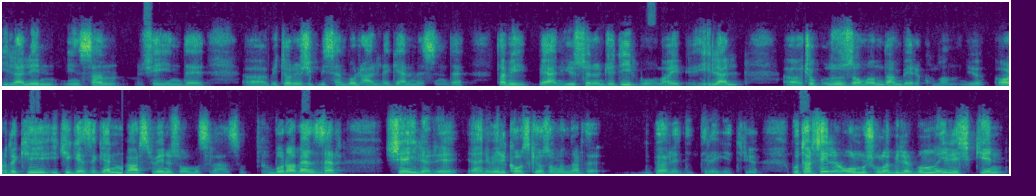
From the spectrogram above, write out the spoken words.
Hilal'in insan şeyinde e, mitolojik bir sembol haline gelmesinde. Tabii yani 100 sene önce değil bu olay. Hilal e, çok uzun zamandan beri kullanılıyor. Oradaki iki gezegen Mars Venüs olması lazım. Buna benzer şeyleri yani Velikovski o zamanlarda böyle dile getiriyor. Bu tarz şeyler olmuş olabilir. Bununla ilişkin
